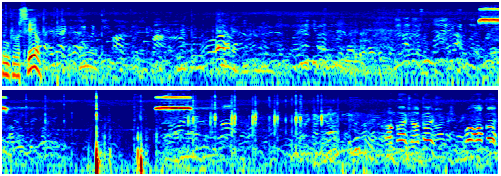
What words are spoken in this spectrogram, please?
Não torceu? Akash, Akash. Oh, Akash.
